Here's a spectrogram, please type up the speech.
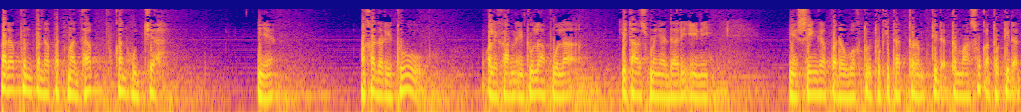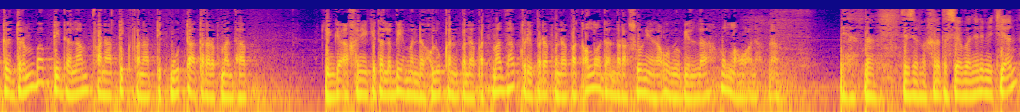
Adapun pendapat madhab bukan hujah. Ya. Maka dari itu oleh karena itulah pula kita harus menyadari ini. Ya, sehingga pada waktu itu kita ter, tidak termasuk atau tidak terjerembab di dalam fanatik-fanatik buta terhadap madhab sehingga akhirnya kita lebih mendahulukan pendapat madhab daripada pendapat Allah dan Rasulnya na'udzubillah wallahu a'lam nah. Ya, nah, jazakallahu khair atas jawabannya demikian.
